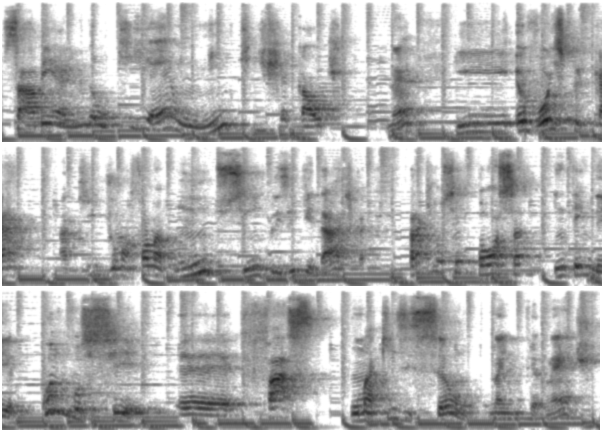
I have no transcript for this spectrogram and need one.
sabem ainda o que é um link de checkout, né? E eu vou explicar aqui de uma forma muito simples e didática para que você possa entender. Quando você é, faz uma aquisição na internet,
